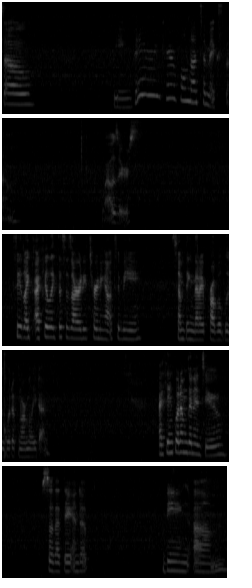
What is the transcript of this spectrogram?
so. Being very careful not to mix them. Wowzers. See like I feel like this is already turning out to be something that I probably would have normally done. I think what I'm gonna do so that they end up being um,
